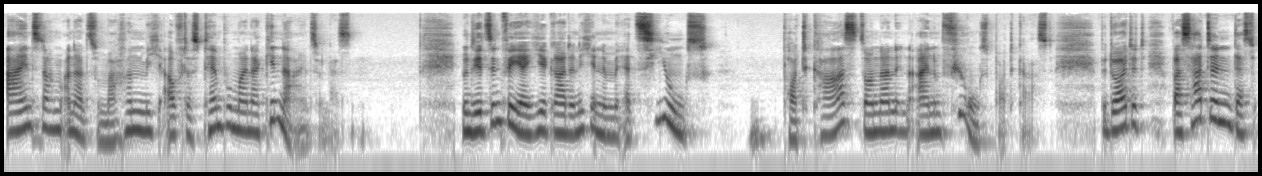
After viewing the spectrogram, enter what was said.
eins nach dem anderen zu machen, mich auf das Tempo meiner Kinder einzulassen. Nun, jetzt sind wir ja hier gerade nicht in einem Erziehungspodcast, sondern in einem Führungspodcast. Bedeutet, was hat denn das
